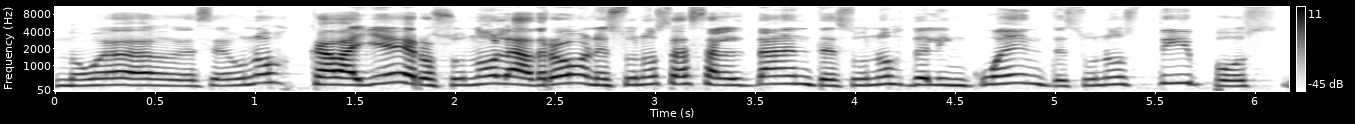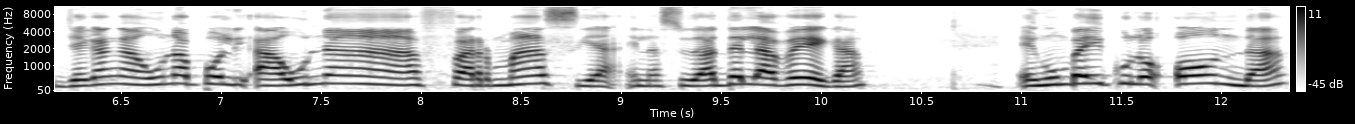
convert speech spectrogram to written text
no voy a decir, unos caballeros, unos ladrones, unos asaltantes, unos delincuentes, unos tipos, llegan a una farmacia en la ciudad de La Vega, en un vehículo Honda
